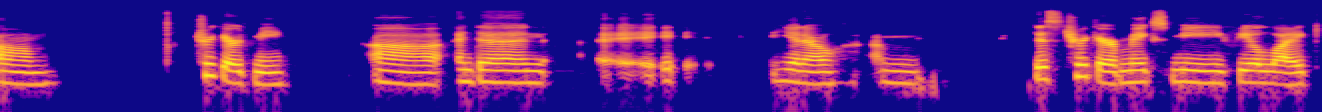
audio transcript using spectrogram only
um, triggered me. Uh, and then, it, it, you know, um, this trigger makes me feel like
